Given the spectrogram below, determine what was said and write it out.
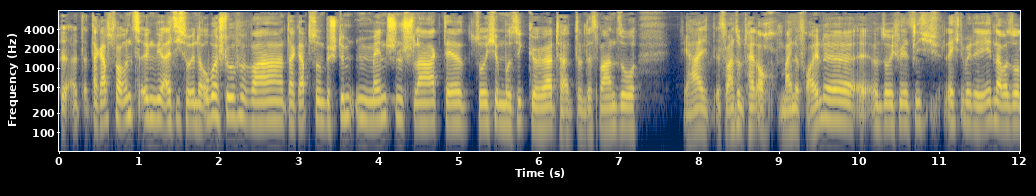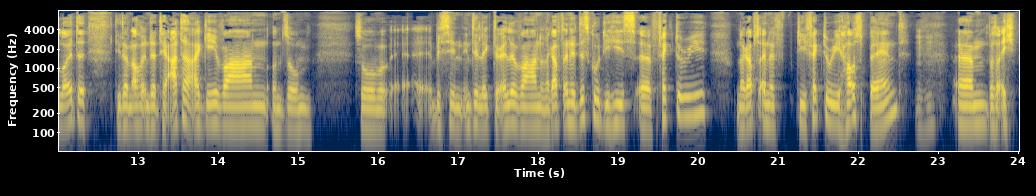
äh, da gab es bei uns irgendwie, als ich so in der Oberstufe war, da gab es so einen bestimmten Menschenschlag, der solche Musik gehört hat. Und das waren so, ja, das waren zum Teil auch meine Freunde äh, und so, ich will jetzt nicht schlecht über die reden, aber so Leute, die dann auch in der Theater AG waren und so so äh, ein bisschen intellektuelle waren. Und da gab es eine Disco, die hieß äh, Factory. Und da gab es eine die Factory House Band, ähm, was eigentlich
